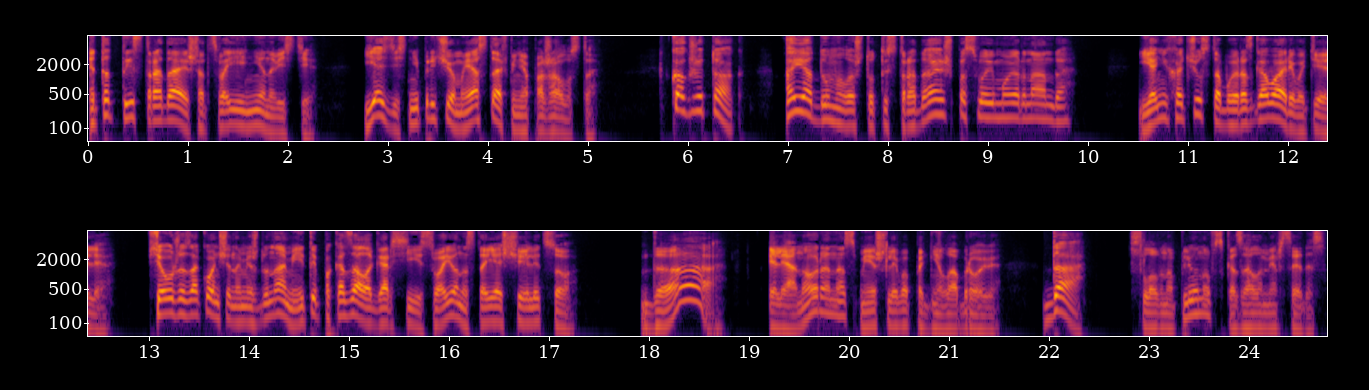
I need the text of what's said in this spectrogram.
это ты страдаешь от своей ненависти. Я здесь ни при чем, и оставь меня, пожалуйста». «Как же так? А я думала, что ты страдаешь по своему Эрнандо». «Я не хочу с тобой разговаривать, Эля. Все уже закончено между нами, и ты показала Гарсии свое настоящее лицо». «Да?» Элеонора насмешливо подняла брови. «Да, Словно плюнув, сказала Мерседес.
